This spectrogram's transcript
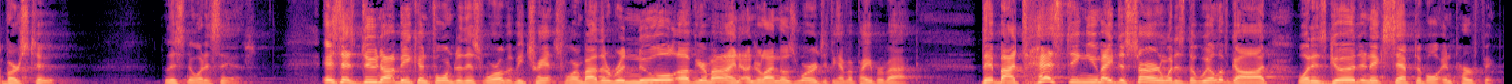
Verse 2. Listen to what it says. It says, Do not be conformed to this world, but be transformed by the renewal of your mind. Underline those words if you have a paperback. That by testing you may discern what is the will of God, what is good and acceptable and perfect.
